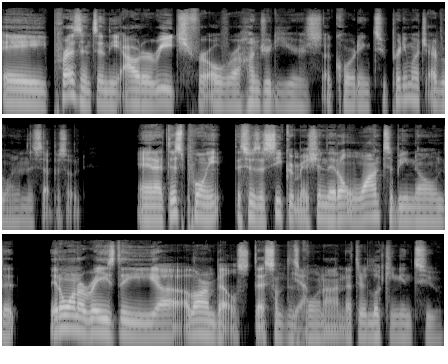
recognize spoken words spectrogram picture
a presence in the outer reach for over 100 years, according to pretty much everyone in this episode. And at this point, this is a secret mission. They don't want to be known that they don't want to raise the uh, alarm bells that something's Yeah. going on, that they're looking into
